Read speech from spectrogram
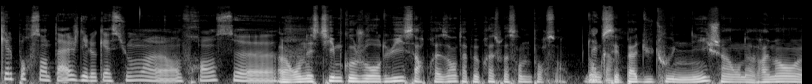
quel pourcentage des locations en France Alors on estime qu'aujourd'hui, ça représente à peu près 60%. Donc c'est pas du tout une niche. Hein. On a vraiment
